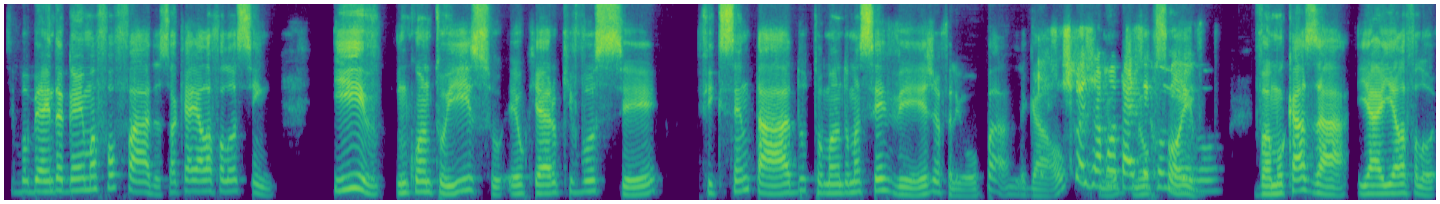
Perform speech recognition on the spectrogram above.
Se bobear, ainda ganha uma fofada. Só que aí ela falou assim: e enquanto isso, eu quero que você fique sentado tomando uma cerveja. Eu falei, opa, legal. Essas coisas não acontecem comigo. Sonho. Vamos casar. E aí ela falou,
